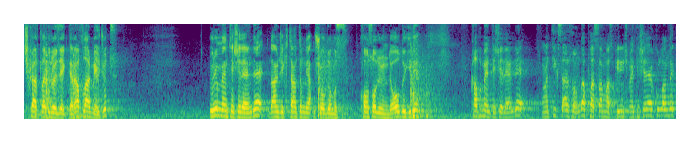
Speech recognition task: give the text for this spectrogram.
çıkartılabilir özellikle raflar mevcut. Ürün menteşelerinde daha önceki tanıtımını yapmış olduğumuz konsol ürününde olduğu gibi kapı menteşelerinde antik sar formda paslanmaz pirinç menteşeler kullandık.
